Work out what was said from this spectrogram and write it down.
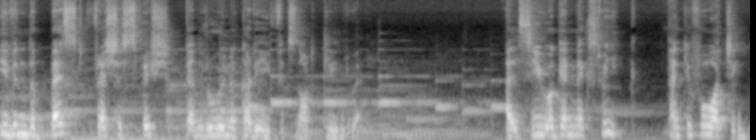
Even the best, freshest fish can ruin a curry if it's not cleaned well. I'll see you again next week. Thank you for watching.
